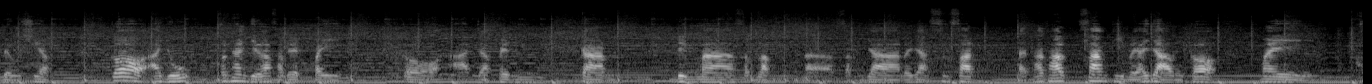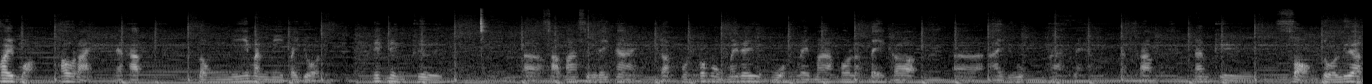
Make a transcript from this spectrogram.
เบลเชียม ก็อายุค่อนข้างเยอะครับสามสิบเอ็ดปีก็อาจจะเป็นการ ดึงมาสำหรับสัญญาระยะสั้นๆแต่ถ้าถ้าสร้างทีมระยะยาวนี่ก็ไม่ค่อยเหมาะเท่าไหร่นะครับ ตรงนี้มันมีประโยชน์นิดนึงคืออสามารถซื้อได้ง่าย ดอร์ทมุนด์ก็คงไม่ได้หวงอะไรมาก เพราะนักเตะก็อายุมากแล้วนะครับ นั่นคือ 2 ตัวเลือก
